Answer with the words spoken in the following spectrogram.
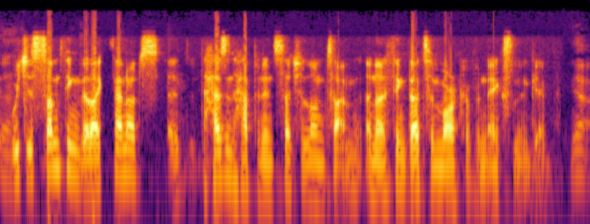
Uh, which is something that I cannot, uh, hasn't happened in such a long time, and I think that's a mark of an excellent game. Yeah,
